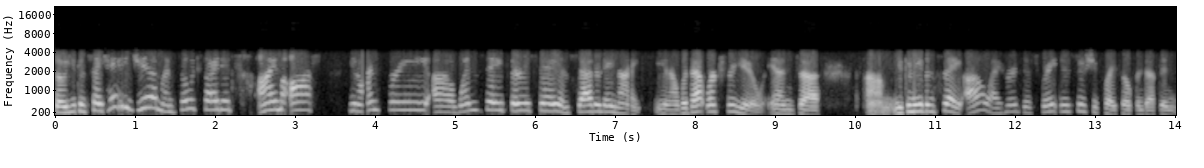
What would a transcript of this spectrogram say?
so you can say, hey, Jim, I'm so excited. I'm off. You know, I'm free uh, Wednesday, Thursday, and Saturday night. You know, would that work for you? And uh, um, you can even say, "Oh, I heard this great new sushi place opened up in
